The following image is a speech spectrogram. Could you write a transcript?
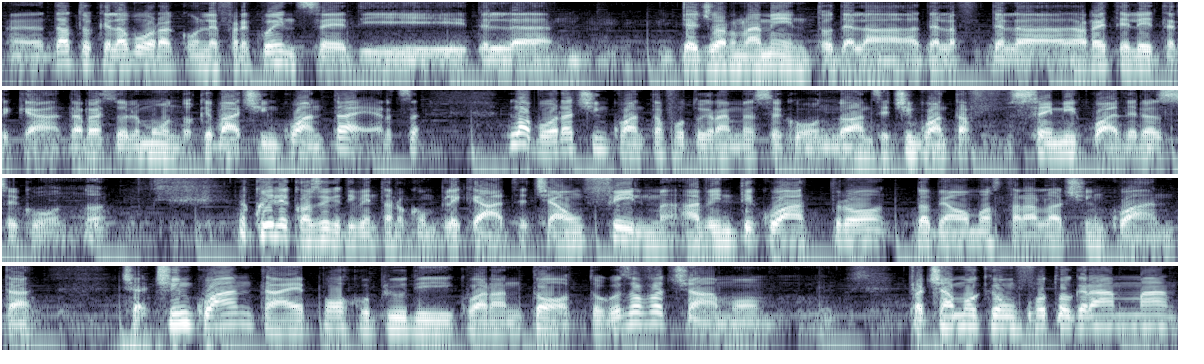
uh, dato che lavora con le frequenze di, del di aggiornamento della, della, della, rete elettrica del resto del mondo che va a 50 Hz, lavora a 50 fotogrammi al secondo, anzi 50 semiquadri al secondo. E qui le cose diventano complicate. C'è un film a 24, dobbiamo mostrarlo a 50. Cioè 50 è poco più di 48. Cosa facciamo? Facciamo che un fotogramma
